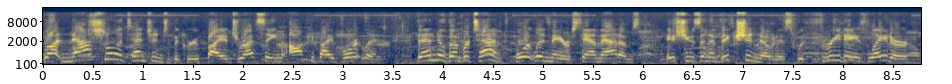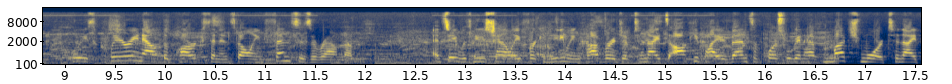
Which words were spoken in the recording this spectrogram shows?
brought national attention to the group by addressing Occupy Portland. Then November 10th, Portland Mayor Sam Adams issues an eviction notice with three days later, police clearing out the parks and installing fences around them. And stay with News Channel 8 for continuing coverage of tonight's Occupy events. Of course, we're going to have much more tonight,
